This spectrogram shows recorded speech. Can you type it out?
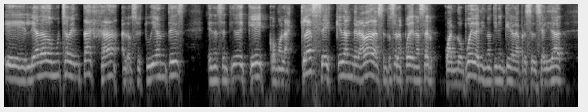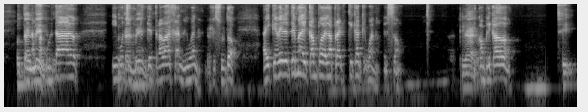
Eh, le ha dado mucha ventaja a los estudiantes en el sentido de que como las clases quedan grabadas, entonces las pueden hacer cuando puedan y no tienen que ir a la presencialidad en la facultad. Y muchos que trabajan y bueno, resultó. Hay que ver el tema del campo de la práctica, que bueno, eso es complicado Sí,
